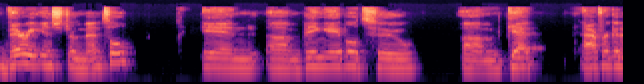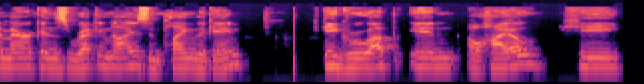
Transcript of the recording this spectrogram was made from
very instrumental in um, being able to um, get African Americans recognized in playing the game. He grew up in Ohio. He,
